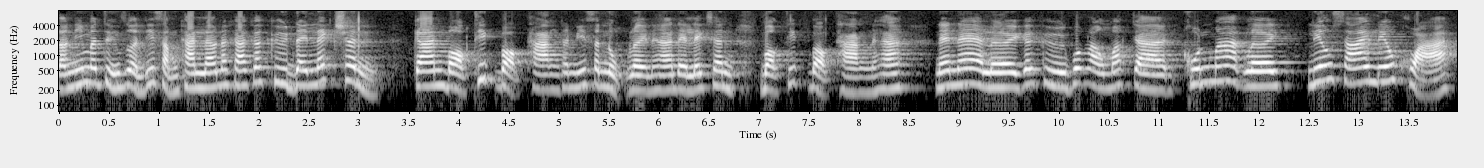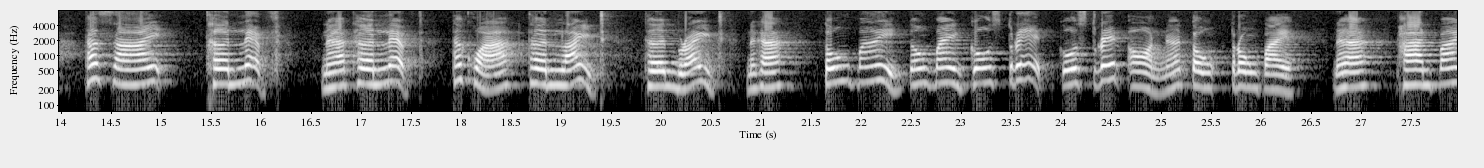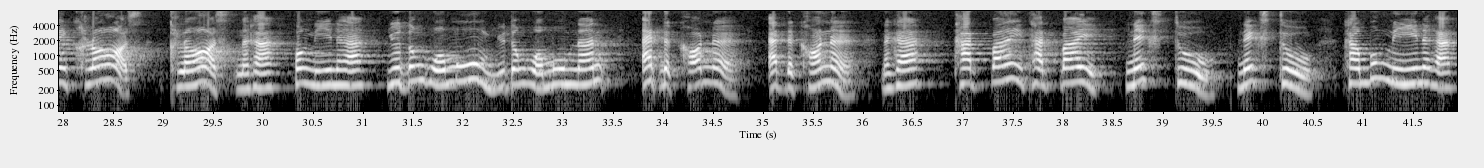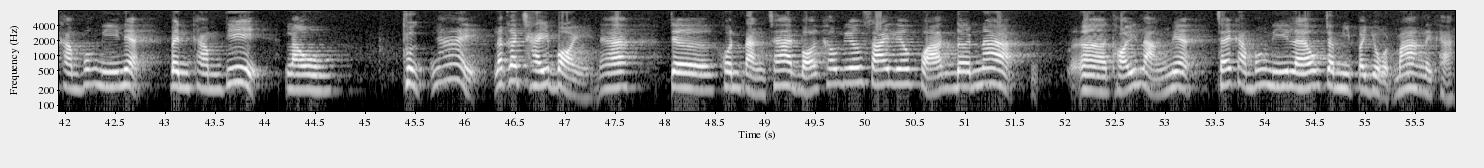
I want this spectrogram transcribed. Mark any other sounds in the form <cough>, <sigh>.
ตอนนี้มาถึงส่วนที่สำคัญแล้วนะคะ ก็คือ direction การบอกทิศบอกทางท่านนี้สนุกเลยนะคะ direction บอกทิศบอกทางนะคะ แน่ๆเลยก็คือพวกเรามักจะคุ้นมากเลย เลี้ยวซ้ายเลี้ยวขวา ถ้าซ้าย turn left นะะ turn left ถ้าขวา turn right turn right นะคะ ตรงไปตรงไป go straight go straight on นะ ตรงตรงไปนะคะ ผ่านไป cross cross นะคะ พวกนี้นะคะ อยู่ตรงหัวมุม อยู่ตรงหัวมุมนั้น at the corner at the corner นะคะ ถัดไป ถัดไป next to next to คำพวกนี้นะคะ คำพวกนี้เนี่ย เป็นคำที่เราฝึกง่ายแล้วก็ใช้บ่อยนะคะ เจอคนต่างชาติบอกเขาเลี้ยวซ้ายเลี้ยวขวาเดินหน้าอถอยหลังเนี่ย ใช้คำพวกนี้แล้วจะมีประโยชน์มากเลยค่ะ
